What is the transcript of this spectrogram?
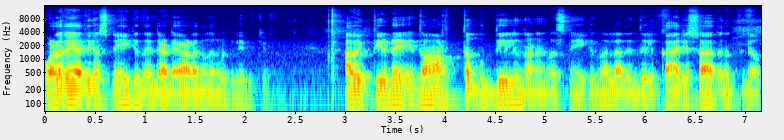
വളരെയധികം സ്നേഹിക്കുന്നതിന്റെ അടയാളങ്ങൾ നിങ്ങൾക്ക് ലഭിക്കും. ആ വ്യക്തിയുടെ യഥാർത്ഥ ബുദ്ധിയിൽ നിന്നാണ് നിങ്ങളെ സ്നേഹിക്കുന്നത്. അല്ലാതെ എന്തെങ്കിലും കാര്യസാധനത്തിനോ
